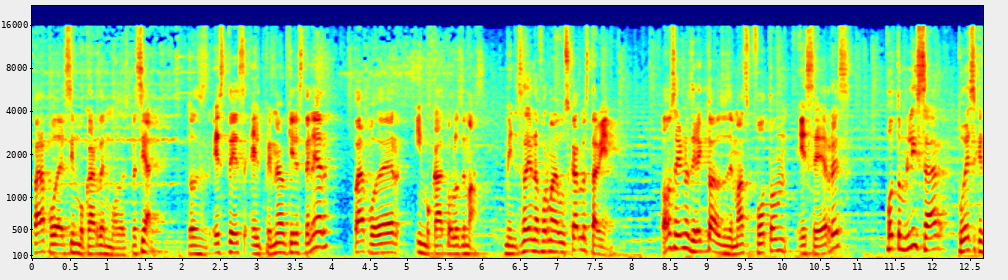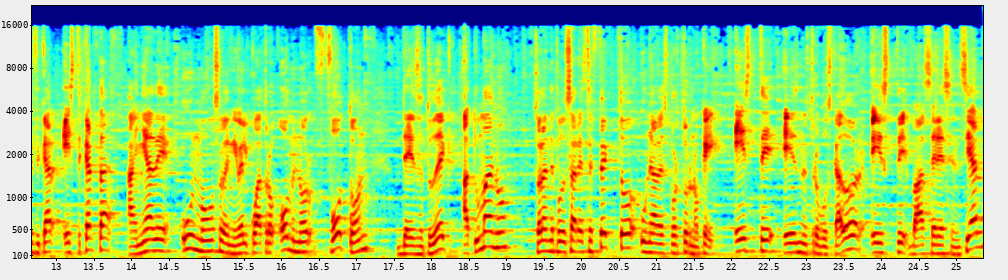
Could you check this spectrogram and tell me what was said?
para poderse invocar de modo especial. Entonces este es el primero que quieres tener para poder invocar a todos los demás. Mientras haya una forma de buscarlo está bien. Vamos a irnos directo a los demás Photon SRs. Photon Blizzard puede sacrificar esta carta, añade un monstruo de nivel 4 o menor Photon desde tu deck a tu mano Solamente puede usar este efecto una vez por turno. Ok, este es nuestro buscador. Este va a ser esencial.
